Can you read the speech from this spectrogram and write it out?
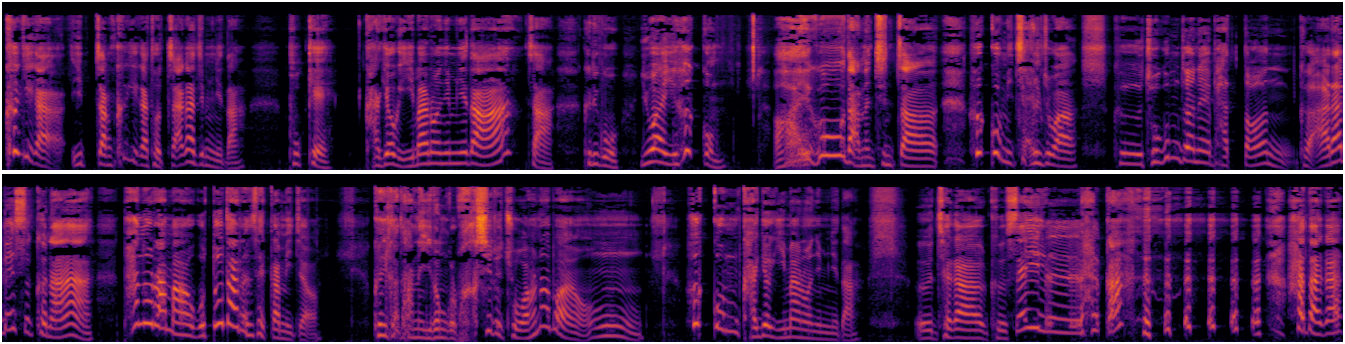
크기가 입장 크기가 더 작아집니다. 부케 가격 2만 원입니다. 자 그리고 요 아이 흑곰 아이고 나는 진짜 흑곰이 제일 좋아. 그 조금 전에 봤던 그 아라베스크나 파노라마하고 또 다른 색감이죠. 그러니까 나는 이런 걸 확실히 좋아하나 봐요. 음. 흑곰 가격 2만원입니다. 어, 제가 그 세일 할까? 하다가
